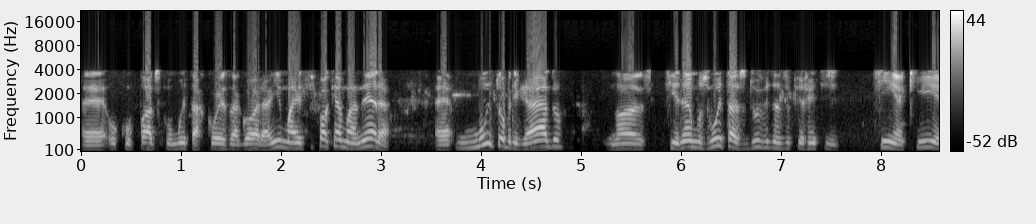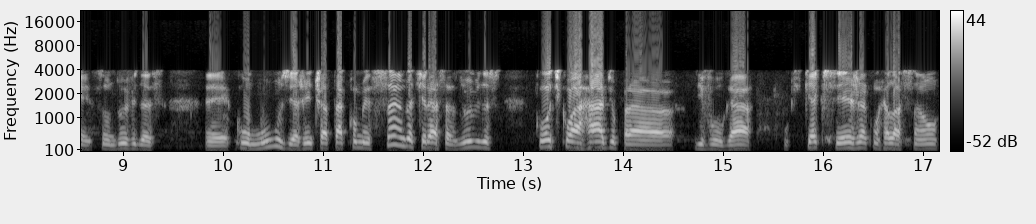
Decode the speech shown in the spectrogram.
é, ocupados com muita coisa agora aí, mas de qualquer maneira, é, muito obrigado. Nós tiramos muitas dúvidas do que a gente tinha aqui, são dúvidas é, comuns e a gente já está começando a tirar essas dúvidas. Conte com a rádio para divulgar o que quer que seja com relação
